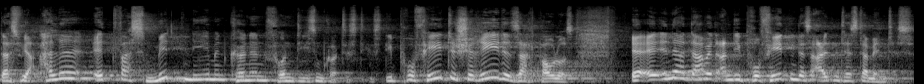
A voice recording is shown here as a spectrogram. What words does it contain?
dass wir alle etwas mitnehmen können von diesem Gottesdienst? Die prophetische Rede, sagt Paulus, er erinnert damit an die Propheten des Alten Testamentes.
